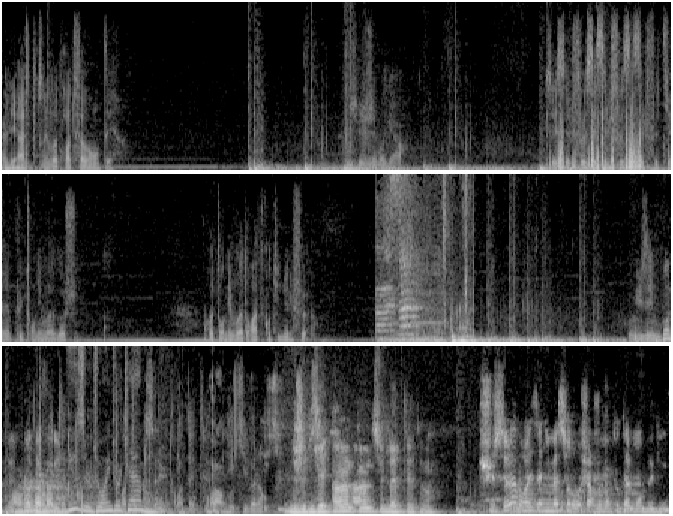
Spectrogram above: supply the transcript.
Allez, halte, tournez voie droite, fais volonté. GG, mon gars. Cessez le feu, cessez le feu, cessez le feu, tirez plus, tournez-vous à gauche. Retournez-vous à droite, continuez le feu. Vous visez où? Oh. User joined your channel. équivalent. J'ai visé un peu au-dessus de la tête, moi. Je suis seul à avoir les animations de rechargement totalement buggy.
